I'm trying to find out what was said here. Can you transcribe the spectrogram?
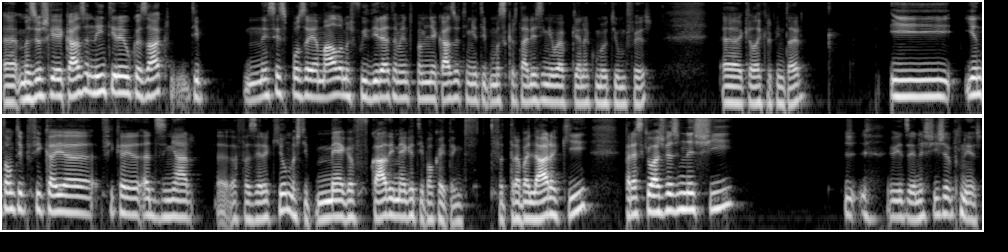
Uh, mas eu cheguei a casa, nem tirei o casaco, tipo, nem sei se pousei a mala, mas fui diretamente para a minha casa. Eu tinha tipo uma secretáriazinha web pequena que o meu tio me fez, uh, que ele é carpinteiro. E, e então, tipo, fiquei a, fiquei a desenhar, a, fazer aquilo, mas, tipo, mega focado e mega, tipo, ok, tenho de, trabalhar aqui. Parece que eu às vezes nasci. Eu ia dizer, nasci japonês.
